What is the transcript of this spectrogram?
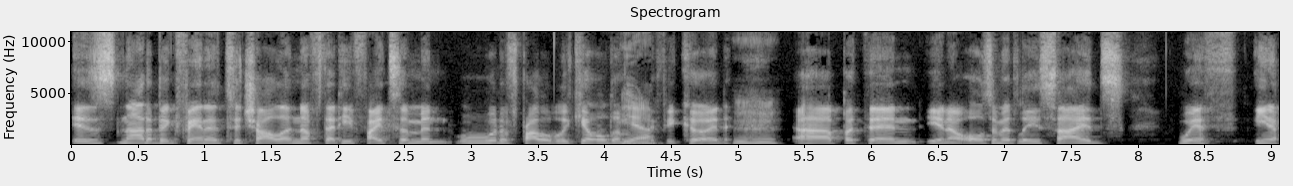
is not a big fan of T'Challa enough that he fights him and would have probably killed him Yeah. if he could. Mhm. Uh, but then you know ultimately sides with you know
